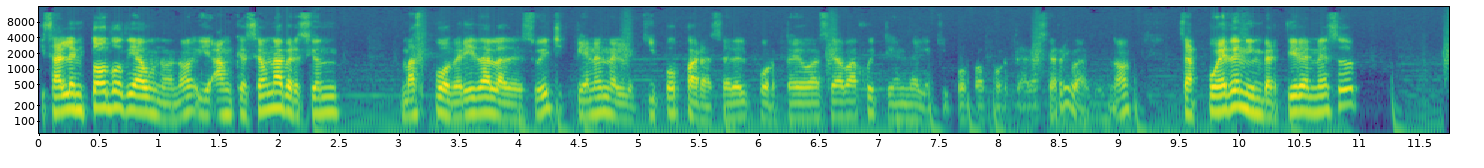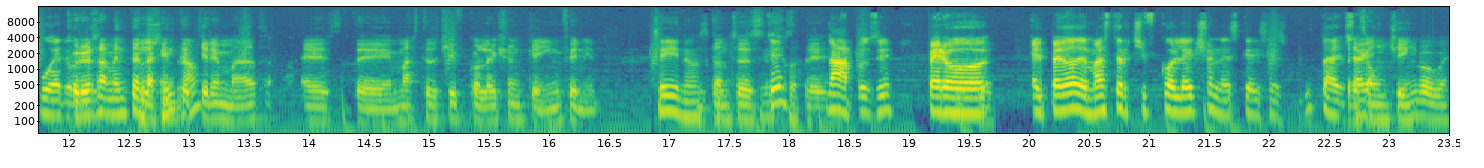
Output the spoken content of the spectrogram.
y salen todo día uno, ¿no? Y aunque sea una versión más podrida la de Switch, tienen el equipo para hacer el porteo hacia abajo y tienen el equipo para portear hacia arriba, ¿no? O sea, pueden invertir en eso, pueden. Curiosamente Pues la sí, gente ¿no? quiere más este Master Chief Collection que Infinite. Sí, no. Entonces, Sí. este, Nah, pues sí, pero sí. El pedo de Master Chief Collection es que dices, puta, o sea, pesa un chingo, güey.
